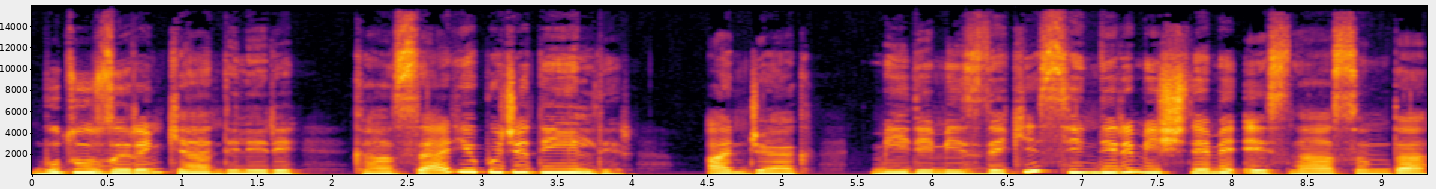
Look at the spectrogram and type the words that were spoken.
Bu tuzların kendileri kanser yapıcı değildir. Ancak midemizdeki sindirim işlemi esnasında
